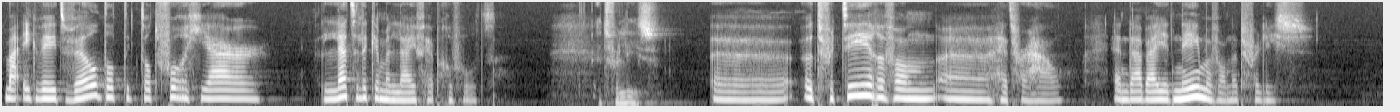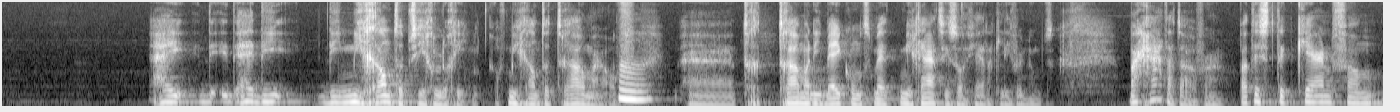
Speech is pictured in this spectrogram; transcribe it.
Maar ik weet wel dat ik dat vorig jaar letterlijk in mijn lijf heb gevoeld. Het verlies? Uh, het verteren van uh, het verhaal en daarbij het nemen van het verlies. Hij, die, die, die migrantenpsychologie of migrantentrauma of mm. uh, trauma die meekomt met migratie, zoals jij dat liever noemt. Waar gaat dat over? Wat is de kern van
